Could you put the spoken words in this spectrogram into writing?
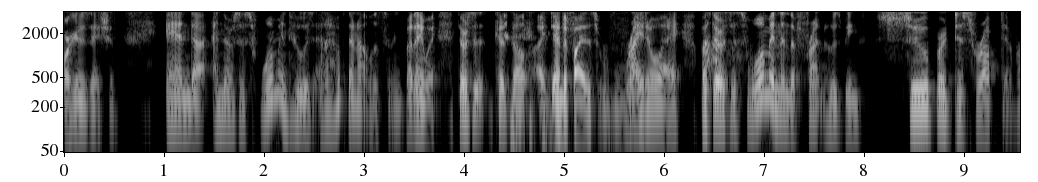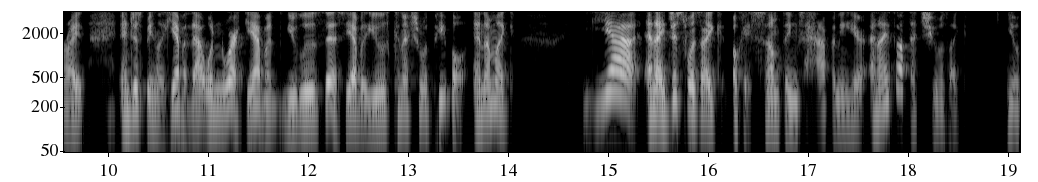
organization. And uh, and there was this woman who was and i hope they're not listening but anyway there's because they'll identify this right away but there was this woman in the front who's being super disruptive right? And just being like yeah but that wouldn't work. Yeah but you lose this. Yeah but you lose connection with people. And i'm like yeah. And i just was like okay something's happening here. And i thought that she was like you know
